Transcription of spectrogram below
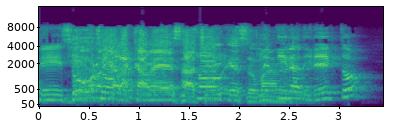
Sí, sí. Duro y a la cabeza, sobre, chingue su le madre. tira directo.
